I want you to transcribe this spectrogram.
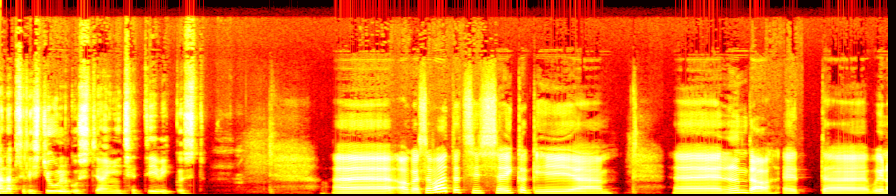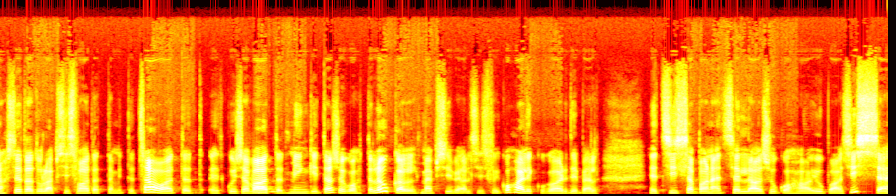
annab sellist julgust ja initsiatiivikust äh,. aga sa vaatad siis ikkagi äh nõnda, et Äh, või noh, seda tuleb siis vaadata, mitte et sa vaatad, et kui sa vaatad mingit asukohta local maps'i peal siis või kohaliku kaardi peal, et siis sa paned selle asukoha juba sisse,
